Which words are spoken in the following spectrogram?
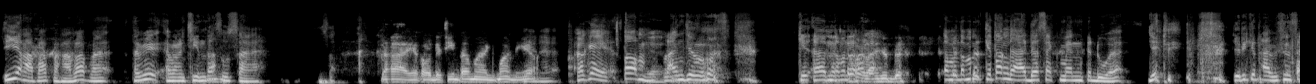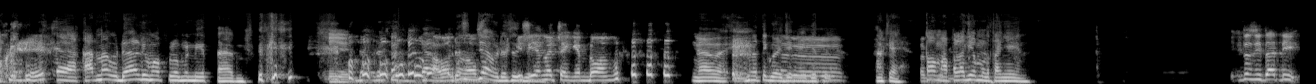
iya nggak apa-apa nggak apa-apa tapi emang cinta Hmm. susah Nah ya kalau udah cinta mah gimana ya? Udah. Oke, Tom, Ya. lanjut. Eh, teman-teman, teman-teman kita nggak ada segmen kedua, jadi jadi kita habisin segmen Oke. ya karena udah 50 menitan. Iya. udah, udah sejam, Apa, udah apa, sejam, udah sejam. Isinya ngecengin doang. Nggak, nanti gue aja ngedit. Oke, Tom, Aduh. apalagi yang mau tanyain? Itu sih tadi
